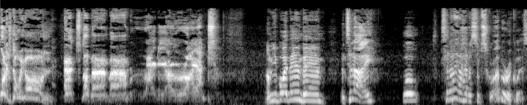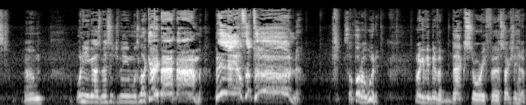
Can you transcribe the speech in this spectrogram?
What is going on? It's the Bam Bam Radio Riot! I'm your boy Bam Bam, and today, well, today I had a subscriber request. Um, one of you guys messaged me and was like, Hey Bam Bam, play us a tune! So I thought I would. But I'll give you a bit of a backstory first. I actually had a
